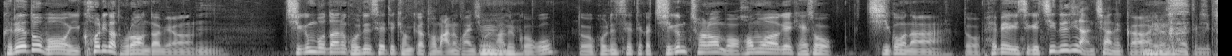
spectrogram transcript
그래도 뭐 이 커리가 돌아온다면 음. 지금보다는 골든스테이트 경기가 더 많은 관심을 음. 받을 거고 또 골든스테이트가 지금처럼 뭐 허무하게 계속 지거나 또 패배 의식에 찌들진 않지 않을까 음. 이런 생각이 듭니다.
